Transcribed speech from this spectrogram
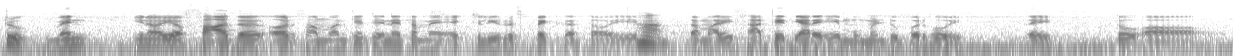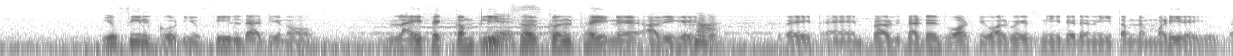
True when you know your father or someone કે જેને તમે એકચ્યુઅલી રિસ્પેક્ટ કરતા હોય એ. તમારી સાથે ત્યારે એ મોમેન્ટ ઉપર હોય રાઈટ તો you feel good you feel that you know life એક કમ્પ્લીટ સર્કલ થઈને આવી ગઈ છે. Right and probably that is what you always needed અને એ તમને મળી રહ્યું છે.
